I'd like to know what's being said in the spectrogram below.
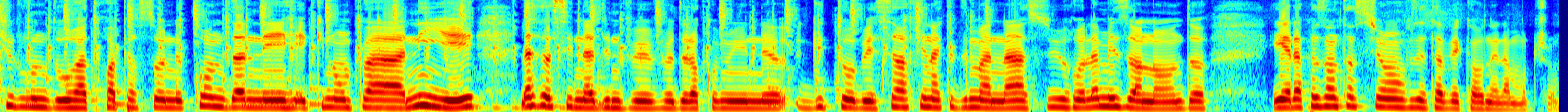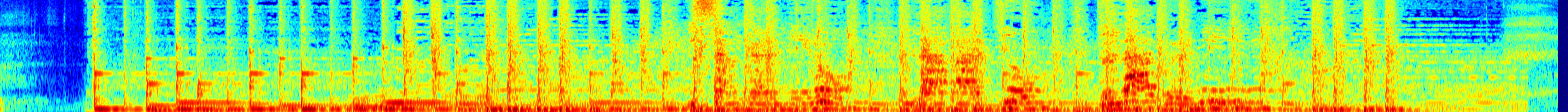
à trois personnes condamnées et qui n'ont pas nié l'assassinat d'une veuve de la commune Gitobe Serafina Kidimana sur la mise en onde. Et à la présentation, vous êtes avec Ornella Mucho.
